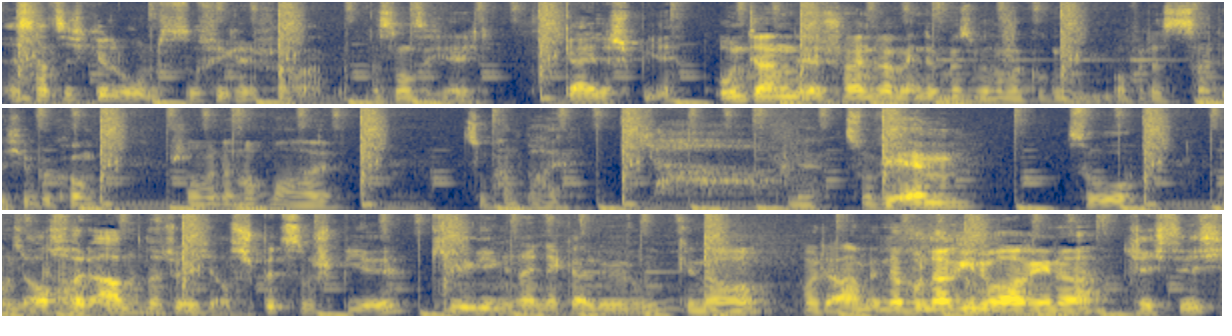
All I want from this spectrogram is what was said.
es hat sich gelohnt. So viel kann ich verraten. Das lohnt sich echt. Geiles Spiel. Und dann äh, schneiden wir am Ende, müssen wir nochmal gucken, ob wir das zeitlich hinbekommen. Schauen wir dann nochmal zum Handball. Ja. Ne? Zur WM. So. Und auch heute Abend natürlich aufs Spitzenspiel. Kiel gegen Rhein-Neckar-Löwen. Genau. Heute Abend in der Wunderino Arena. Richtig.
